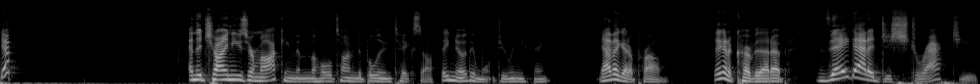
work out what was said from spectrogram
Yep. And the Chinese are mocking them the whole time the balloon takes off. They know they won't do anything. Now they got a problem. They got to cover that up. They got to distract you.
